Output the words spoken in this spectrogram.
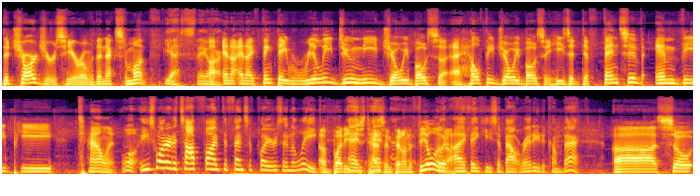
the Chargers here over the next month. Yes, they Uh, are. and, I- and I think they really do need Joey Bosa, a healthy Joey Bosa. He's a defensive MVP talent. well, he's one of the top five defensive players in the league. Uh, but he just hasn't been on the field but enough. I think he's about ready to come back. Uh, so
